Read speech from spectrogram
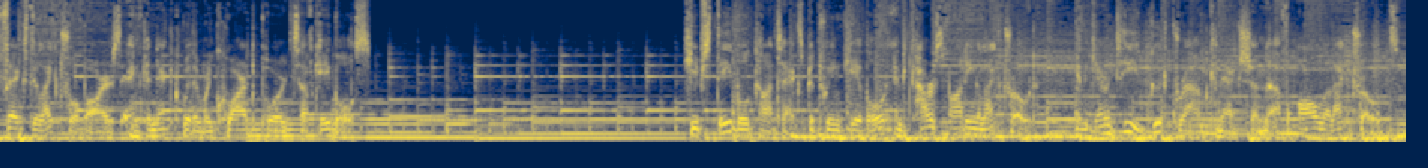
Fix the electro bars and connect with the required ports of cables. Keep stable contacts between cable and corresponding electrode and guarantee good ground connection of all electrodes. 2.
